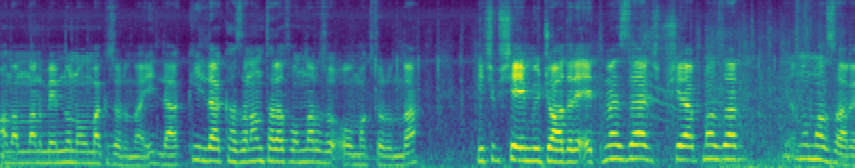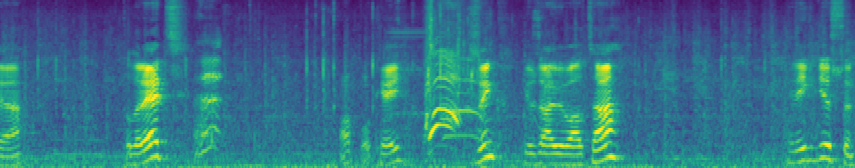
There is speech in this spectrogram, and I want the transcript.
Adamlar memnun olmak zorunda. İlla, illa kazanan taraf onlar olmak zorunda. Hiçbir şeye mücadele etmezler, hiçbir şey yapmazlar. Yanılmazlar ya. Kularet. Hop okey. Zink. Güzel bir balta. Nereye gidiyorsun?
